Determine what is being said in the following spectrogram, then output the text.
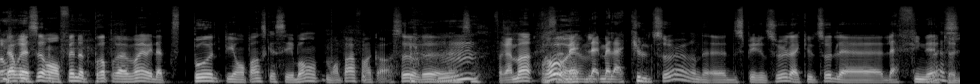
après ça, on fait notre propre vin avec la petite poudre, puis on pense que c'est bon. Puis mon père fait encore ça. Là. Mhm. Vraiment. Oh, mais, ouais. la, mais la culture de- du spiritueux, la culture de la, de la finesse,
